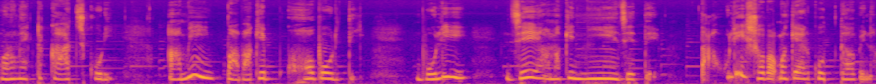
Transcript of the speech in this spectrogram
বরং একটা কাজ করি। আমি বাবাকে খবর দিই, বলি যে আমাকে নিয়ে যেতে। তাহলে এসব আমাকে আর করতে হবে না।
